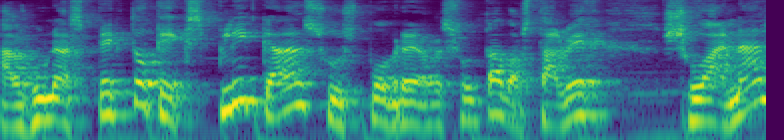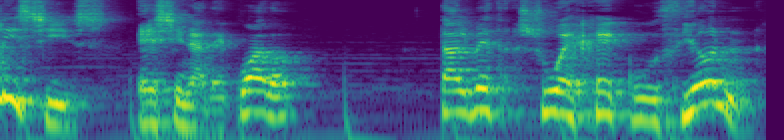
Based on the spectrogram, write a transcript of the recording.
algún aspecto que explica sus pobres resultados. Tal vez su análisis es inadecuado, Tal vez su ejecución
